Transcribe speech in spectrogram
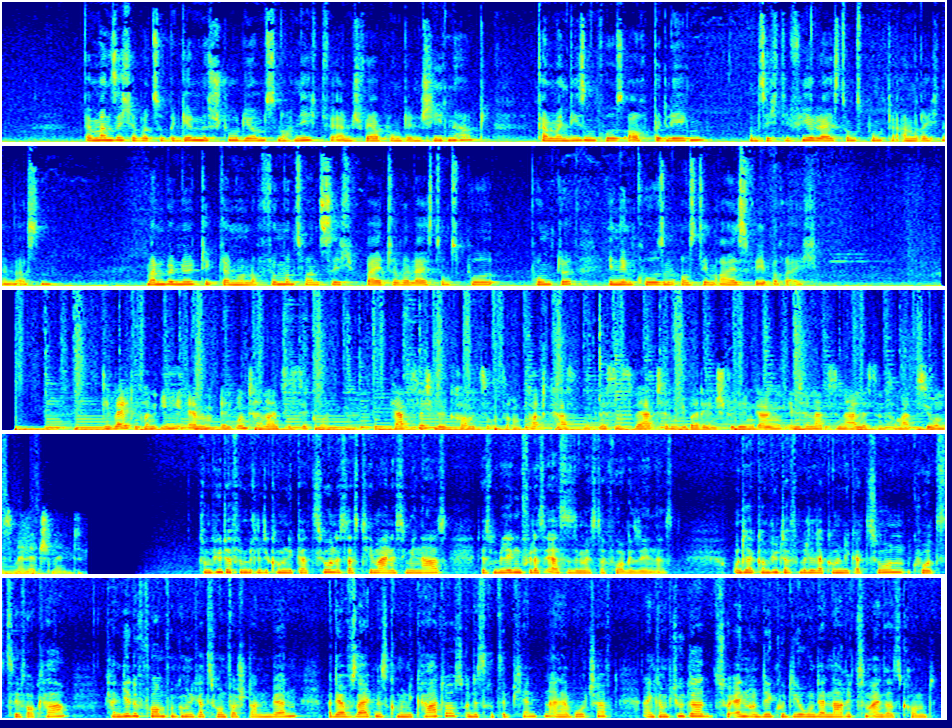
Wenn man sich aber zu Beginn des Studiums noch nicht für einen Schwerpunkt entschieden hat, kann man diesen Kurs auch belegen und sich die vier Leistungspunkte anrechnen lassen. Man benötigt dann nur noch 25 weitere Leistungspunkte in den Kursen aus dem ASW-Bereich. Die Welt von IEM in unter 90 Sekunden. Herzlich willkommen zu unserem Podcast mit Wissenswertem über den Studiengang Internationales Informationsmanagement. Computervermittelte Kommunikation ist das Thema eines Seminars, dessen Belegung für das erste Semester vorgesehen ist. Unter computervermittelter Kommunikation, kurz CVK, kann jede Form von Kommunikation verstanden werden, bei der auf Seiten des Kommunikators und des Rezipienten einer Botschaft ein Computer zur N- und Dekodierung der Nachricht zum Einsatz kommt.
